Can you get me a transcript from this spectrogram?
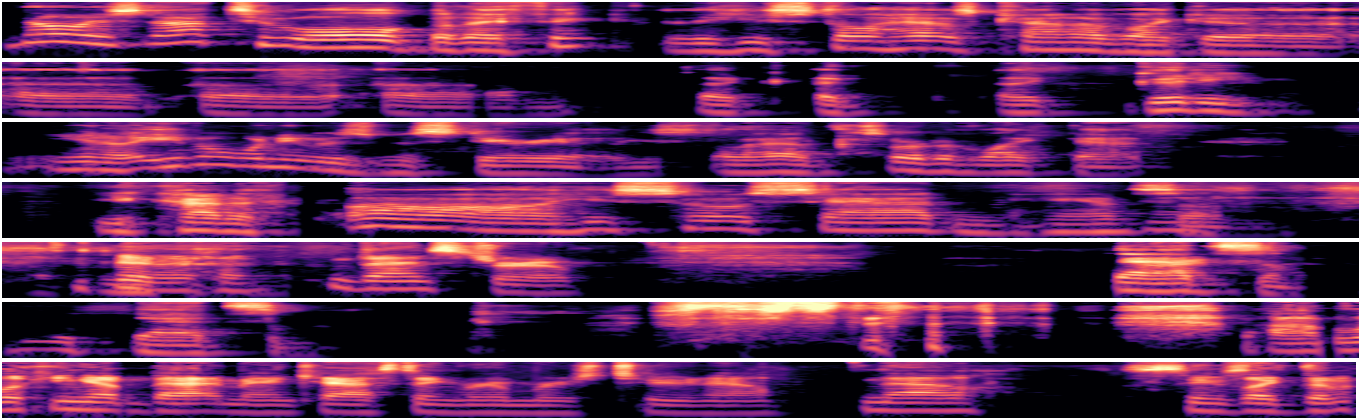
No, he's not too old, but I think he still has kind of like a a, a, um, a, a a goody. You know, even when he was Mysterio, he still had sort of like that. You kind of, oh, he's so sad and handsome. That's true. Sadsome. Sadsome. I'm looking up Batman casting rumors too now. No, seems like the.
